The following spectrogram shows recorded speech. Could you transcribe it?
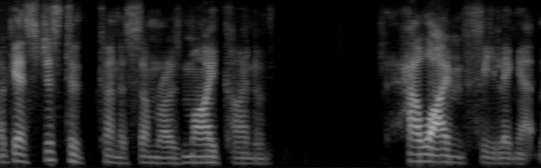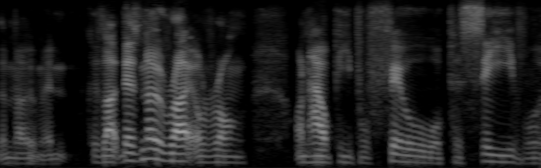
I guess just to kind of summarize my kind of how I'm feeling at the moment, because like there's no right or wrong on how people feel or perceive or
